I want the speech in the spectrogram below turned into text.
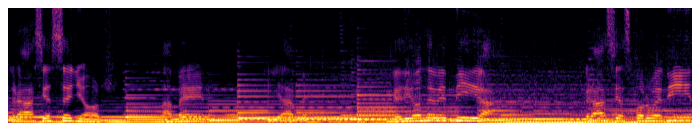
Gracias Señor. Amén y amén. Que Dios le bendiga. Gracias por venir.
